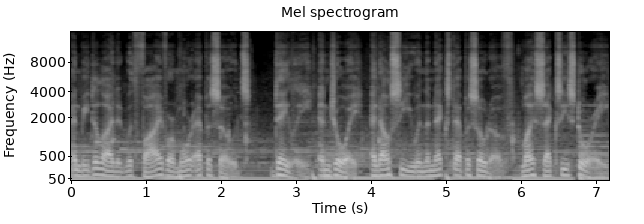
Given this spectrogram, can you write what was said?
and be delighted with five or more episodes daily. Enjoy, and I'll see you in the next episode of My Sexy Story.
